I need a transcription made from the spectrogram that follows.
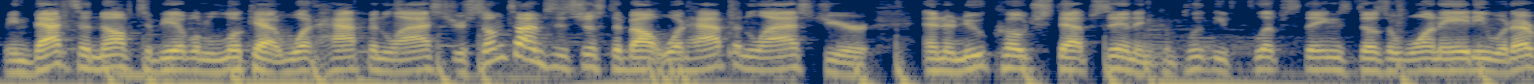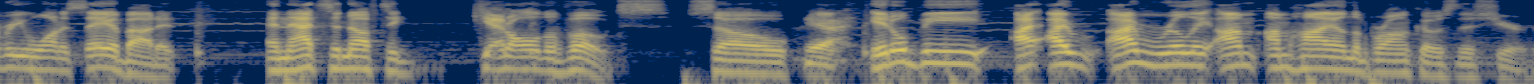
I mean, that's enough to be able to look at what happened last year. Sometimes it's just about what happened last year, and a new coach steps in and completely flips things, does a 180, whatever you want to say about it, and that's enough to get all the votes. So yeah, it'll be. I, I I'm really I'm I'm high on the Broncos this year.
